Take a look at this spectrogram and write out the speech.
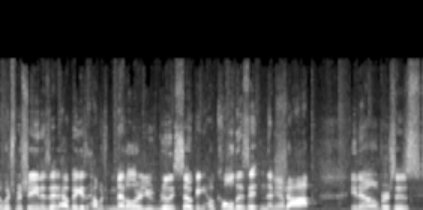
which machine is it? How big is it? How much metal are you really soaking? How cold is it in the Yep. shop? You know, versus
